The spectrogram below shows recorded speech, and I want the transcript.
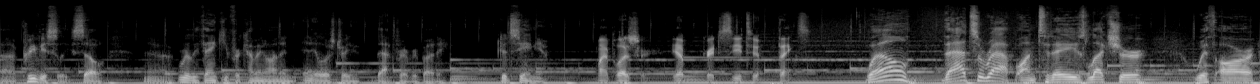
uh, previously. So, uh, really, thank you for coming on and, and illustrating that for everybody. Good seeing you. My pleasure. Yep, great to see you too. Thanks. Well, that's a wrap on today's lecture with our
